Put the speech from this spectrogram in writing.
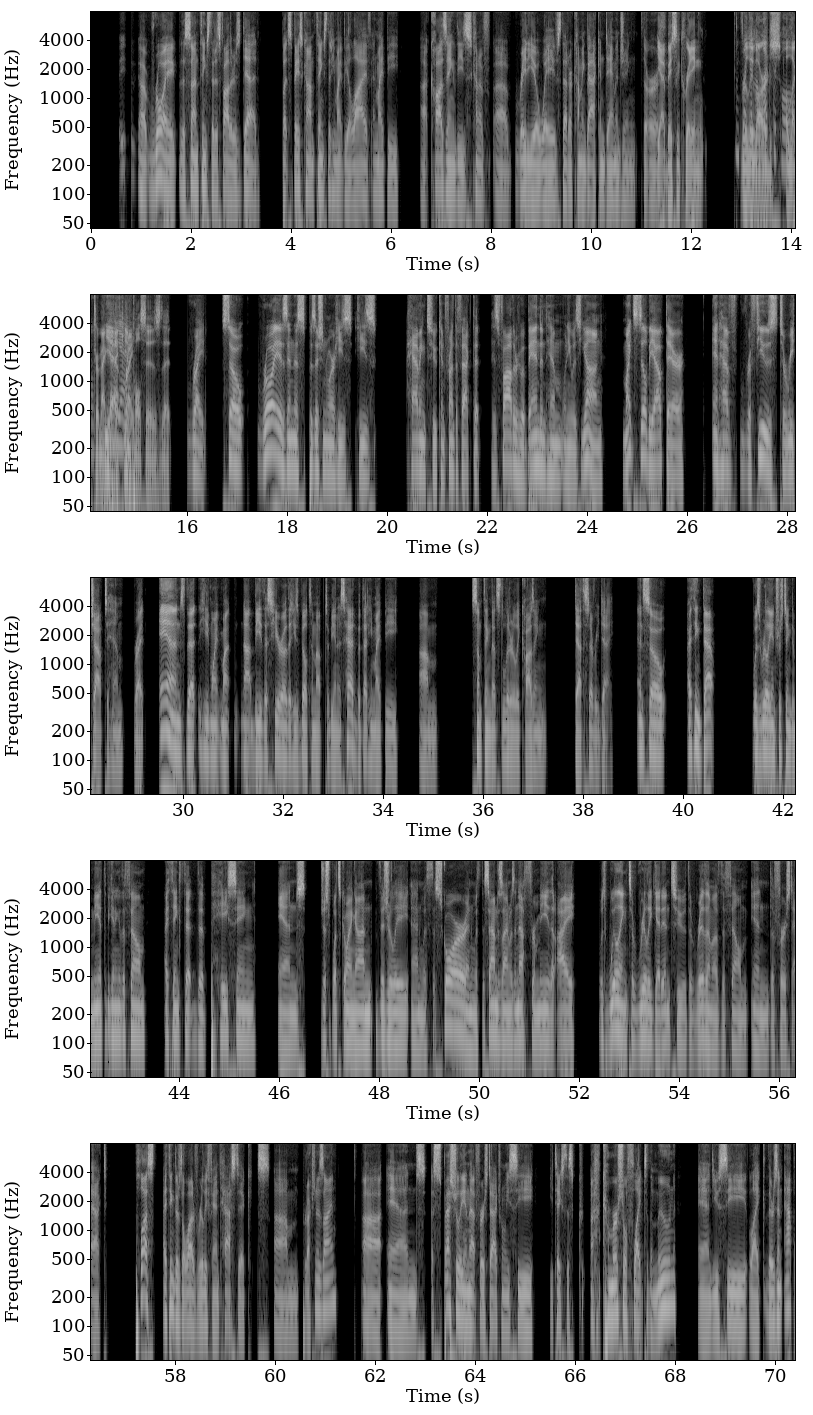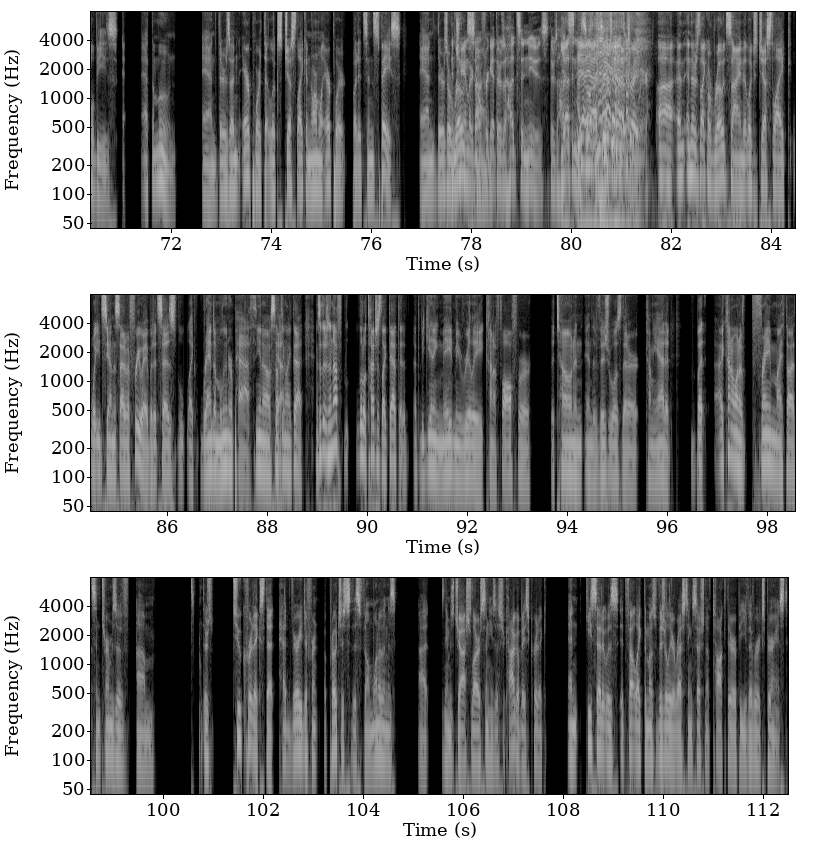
Uh, Roy, the son, thinks that his father is dead, but Spacecom thinks that he might be alive and might be uh, causing these kind of uh, radio waves that are coming back and damaging the Earth. Yeah, basically creating It's really an large electromagnetic Yeah. Right. impulses that, Right. So Roy is in this position where he's he's having to confront the fact that his father, who abandoned him when he was young, might still be out there and have refused to reach out to him. right. And that he might, might not be this hero that he's built him up to be in his head, but that he might be um, something that's literally causing deaths every day. And so I think that was really interesting to me at the beginning of the film. I think that the pacing and just what's going on visually and with the score and with the sound design was enough for me that I was willing to really get into the rhythm of the film in the first act. Plus, I think there's a lot of really fantastic um, production design. Uh, and especially in that first act when we see he takes this uh, commercial flight to the moon and you see like there's an Applebee's at the moon and there's an airport that looks just like a normal airport but it's in space and there's a And road Chandler, sign. don't forget there's a Hudson News. There's a Hudson I News. saw that too. sign Yeah, that's right. Uh, and, and there's like a road sign that looks just like what you'd see on the side of a freeway, but it says like random lunar path, you know, something Yeah. like that. And so there's enough little touches like that that at the beginning made me really kind of fall for the tone and, and the visuals that are coming at it. But I kind of want to frame my thoughts in terms of um, there's two critics that had very different approaches to this film. One of them is uh, his name is Josh Larsen. He's a Chicago-based critic, and he said it was it felt like the most visually arresting session of talk therapy you've ever experienced.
